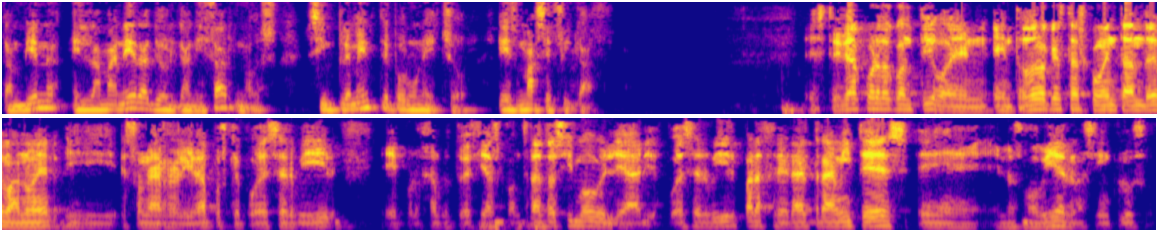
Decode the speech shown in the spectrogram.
también en la manera de organizarnos, simplemente por un hecho, es más eficaz. Estoy de acuerdo contigo en, en, todo lo que estás comentando, Emanuel, y es una realidad pues que puede servir, eh, por ejemplo, tú decías contratos inmobiliarios, puede servir para acelerar trámites eh, en los gobiernos incluso.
